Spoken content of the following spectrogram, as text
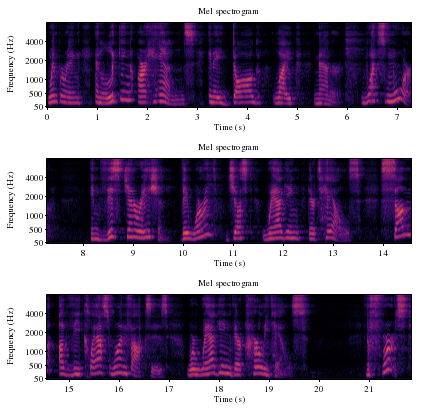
whimpering, and licking our hands in a dog like manner. What's more, in this generation, they weren't just wagging their tails. Some of the class one foxes were wagging their curly tails. The first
